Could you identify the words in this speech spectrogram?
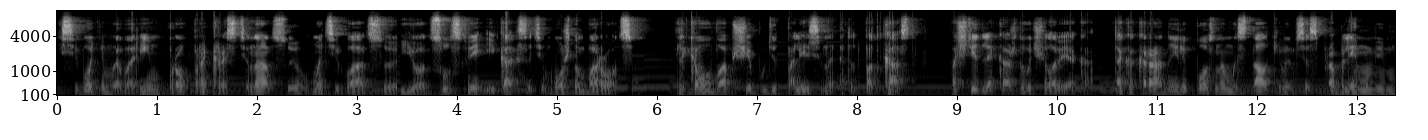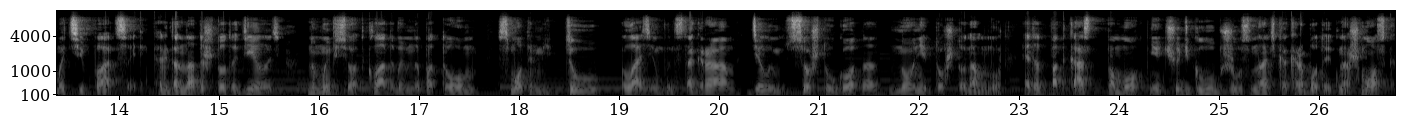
И сегодня мы говорим про прокрастинацию, мотивацию, ее отсутствие и как с этим можно бороться. Для кого вообще будет полезен этот подкаст? Почти для каждого человека, так как рано или поздно мы сталкиваемся с проблемами мотивации, когда надо что-то делать, но мы все откладываем на потом, смотрим YouTube, лазим в Instagram, делаем все, что угодно, но не то, что нам нужно. Этот подкаст помог мне чуть глубже узнать, как работает наш мозг,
